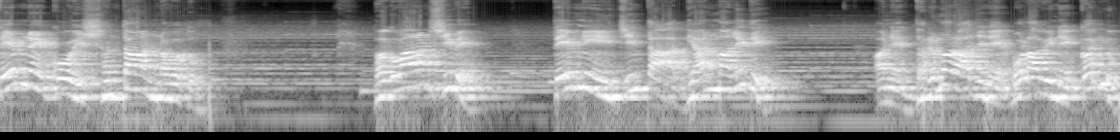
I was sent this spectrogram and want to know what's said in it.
તેમને કોઈ સંતાન નહોતું. ભગવાન શિવે તેમની ચિંતા ધ્યાનમાં લીધી અને ધર્મરાજને બોલાવીને કહ્યું,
